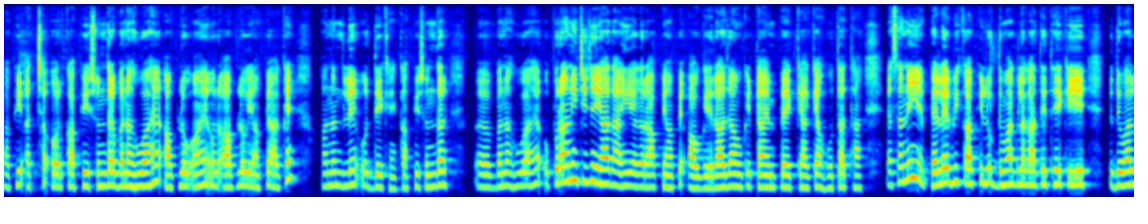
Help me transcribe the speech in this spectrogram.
काफ़ी अच्छा और काफ़ी सुंदर बना हुआ है। आप लोग आएँ और आप लोग यहाँ पे आके आनंद लें और देखें। काफ़ी सुंदर बना हुआ है। और पुरानी चीज़ें याद आएँगी अगर आप यहाँ पे आओगे। राजाओं के टाइम पे क्या क्या होता था। ऐसा नहीं है। पहले भी काफ़ी लोग दिमाग लगाते थे कि ये जो दीवार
